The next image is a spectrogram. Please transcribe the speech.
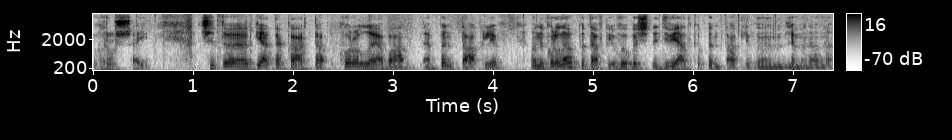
грошей. Чет- П'ята карта королева е, Пентаклів. Вони королева Пентаклів, вибачте, дев'ятка Пентаклів. Ну, для мене вона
